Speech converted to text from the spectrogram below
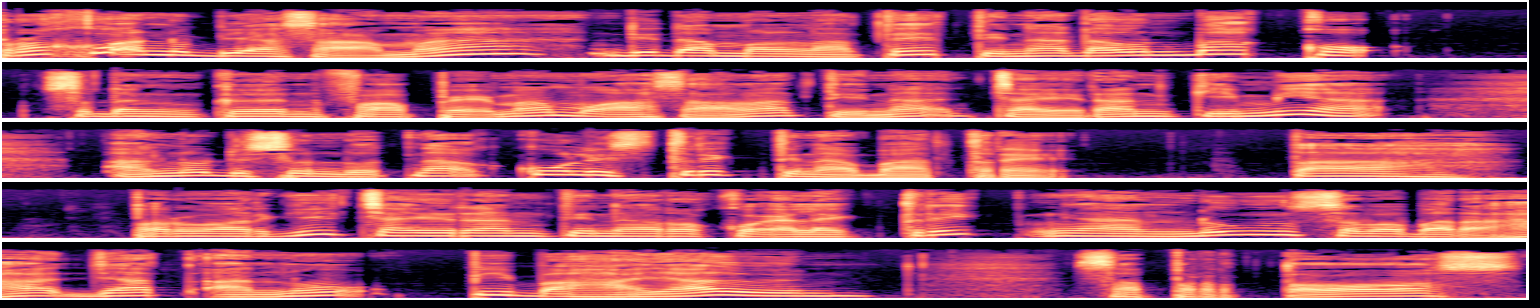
rokok anu biasa mah didamel nate tina daun bako sedangkan vape mah muasalna tina cairan kimia anu disundutna ku listrik tina baterai. Tah parwargi cairantina rokok elektrik ngandung sebabaraha zat anu pibahayaun sapertos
